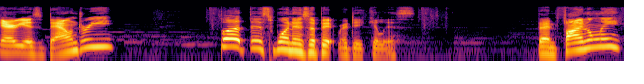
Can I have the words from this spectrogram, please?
area's boundary, but this one is a bit ridiculous. Then finally,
